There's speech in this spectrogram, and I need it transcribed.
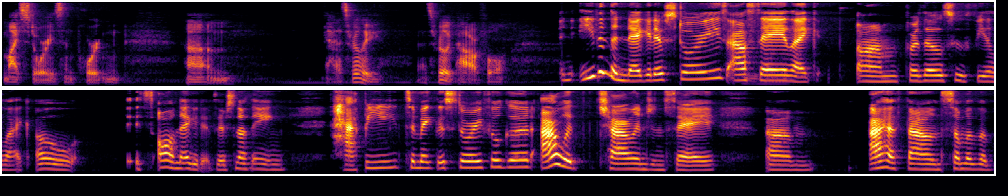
my story is important. Um, yeah, it's really that's really powerful. And even the negative stories, I'll mm-hmm. say like um, for those who feel like oh, it's all negative. There's nothing happy to make this story feel good. I would challenge and say um, I have found some of the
